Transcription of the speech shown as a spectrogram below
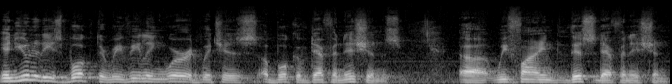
In Unity's book, The Revealing Word, which is a book of definitions, uh, we find this definition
